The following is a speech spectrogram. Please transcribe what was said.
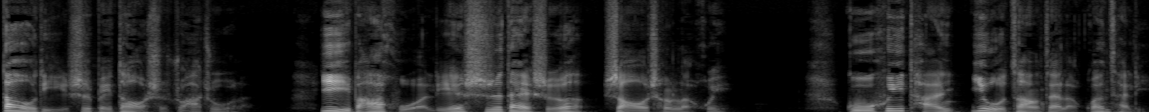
到底是被道士抓住了，一把火连尸带蛇烧成了灰，骨灰坛又葬在了棺材里。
